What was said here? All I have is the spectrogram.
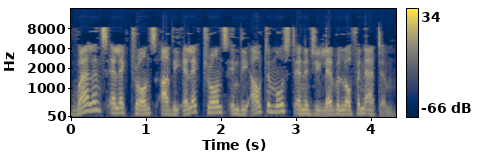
Valence electrons are the electrons in the outermost energy level of an atom.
